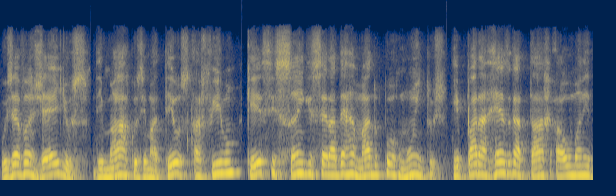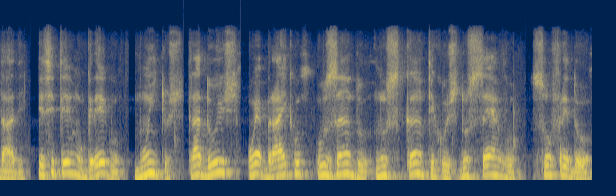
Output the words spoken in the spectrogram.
Os evangelhos de Marcos e Mateus afirmam que esse sangue será derramado por muitos e para resgatar a humanidade. Esse termo grego, muitos, traduz o hebraico usando nos cânticos do servo sofredor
